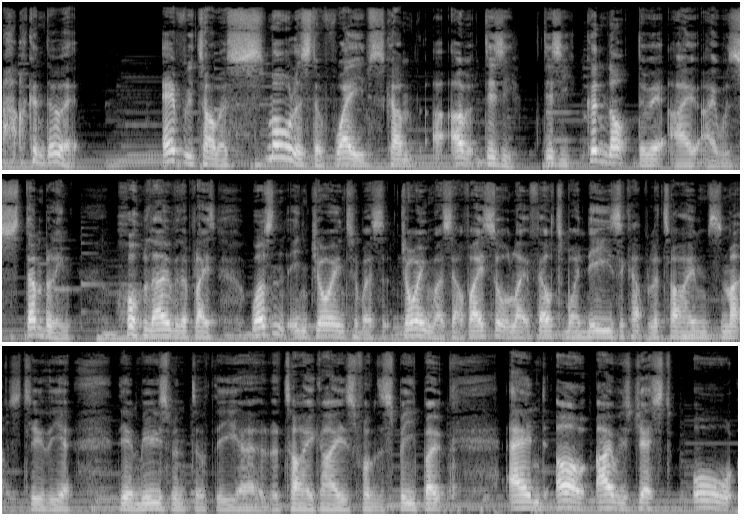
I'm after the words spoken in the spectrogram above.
I can do it. Every time a smallest of waves come, I, I, dizzy, dizzy. Could not do it. I, I was stumbling all over the place. Wasn't enjoying to myself, enjoying myself. I sort of like fell to my knees a couple of times, much to the uh, the amusement of the uh, the Thai guys from the speedboat. And oh, I was just all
